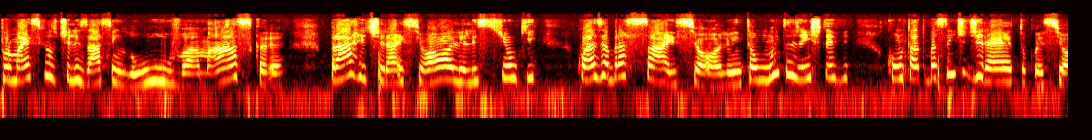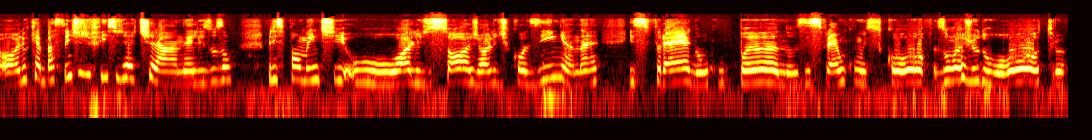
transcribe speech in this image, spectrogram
por mais que utilizassem luva, máscara, para retirar esse óleo, eles tinham que quase abraçar esse óleo. Então muita gente teve contato bastante direto com esse óleo, que é bastante difícil de retirar, né? Eles usam principalmente o óleo de soja, óleo de cozinha, né? Esfregam com panos, esfregam com escovas, um ajuda o outro,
